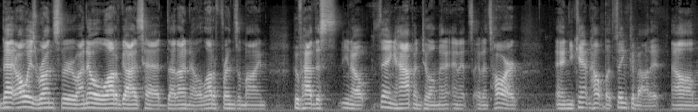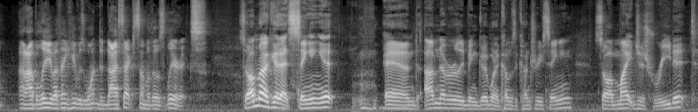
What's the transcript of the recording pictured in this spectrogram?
that always runs through. I know a lot of guys had that. I know a lot of friends of mine who've had this, you know, thing happen to them, and, and it's and it's hard, and you can't help but think about it. Um, and I believe I think he was wanting to dissect some of those lyrics. So I'm not good at singing it, and I've never really been good when it comes to country singing. So I might just read it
